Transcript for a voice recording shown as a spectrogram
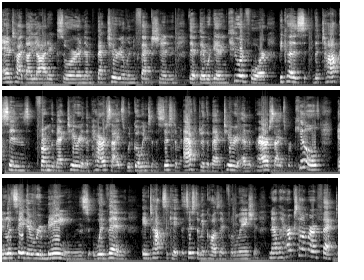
antibiotics or a bacterial infection that they were getting cured for because the toxins from the bacteria and the parasites would go into the system after the bacteria and the parasites were killed and let's say their remains would then intoxicate the system and cause inflammation. Now the Herxheimer effect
